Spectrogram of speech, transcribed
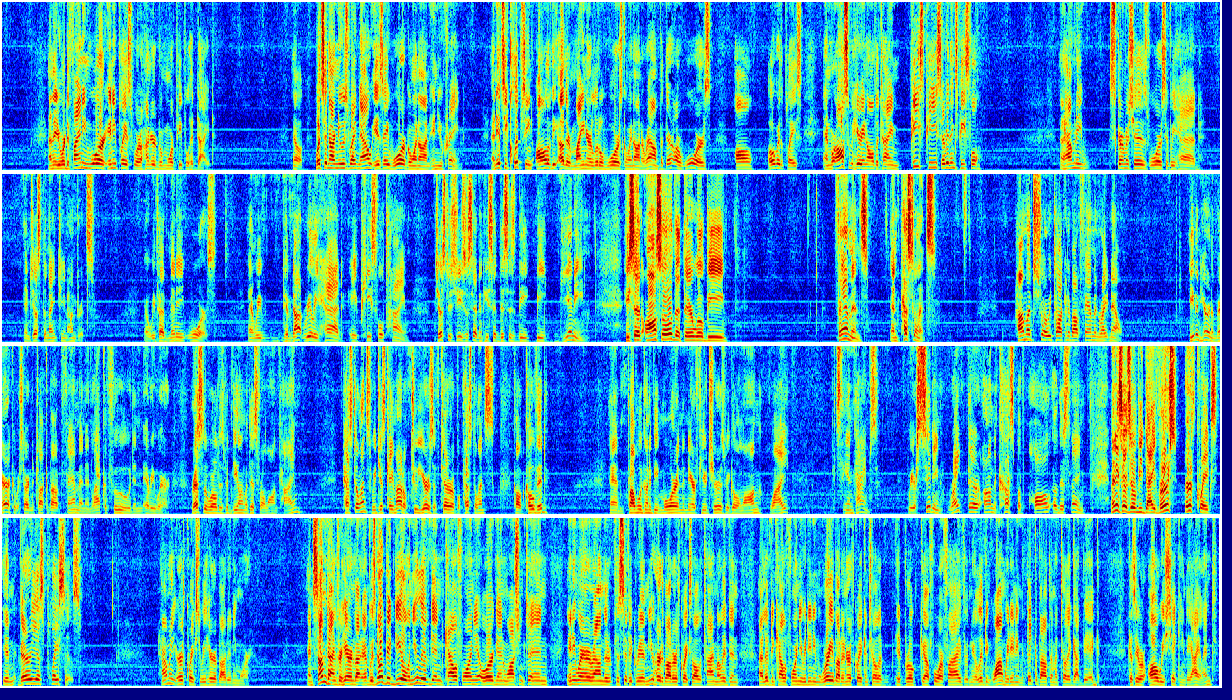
And they were defining war any place where 100 or more people had died. Now, what's in our news right now is a war going on in Ukraine. And it's eclipsing all of the other minor little wars going on around, but there are wars all over the place. And we're also hearing all the time peace, peace, everything's peaceful. And how many skirmishes, wars have we had in just the 1900s? You know, we've had many wars. And we have not really had a peaceful time, just as Jesus said. And he said, This is the beginning. He said also that there will be famines and pestilence. How much are we talking about famine right now? Even here in America, we're starting to talk about famine and lack of food and everywhere. The rest of the world has been dealing with this for a long time. Pestilence, we just came out of two years of terrible pestilence called COVID, and probably going to be more in the near future as we go along. Why? It's the end times. We are sitting right there on the cusp of all of this thing. Then he says there will be diverse earthquakes in various places. How many earthquakes do we hear about anymore? And sometimes we're hearing about it was no big deal when you lived in California, Oregon, Washington, anywhere around the Pacific Rim. You heard about earthquakes all the time. I lived in I lived in California. We didn't even worry about an earthquake until it, it broke uh, four or five. And you know, lived in Guam. We didn't even think about them until they got big, because they were always shaking the island.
